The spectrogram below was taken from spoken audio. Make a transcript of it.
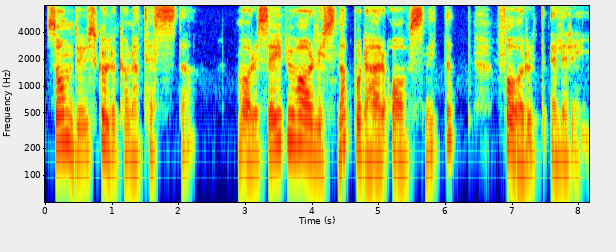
som du skulle kunna testa vare sig du har lyssnat på det här avsnittet förut eller ej.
